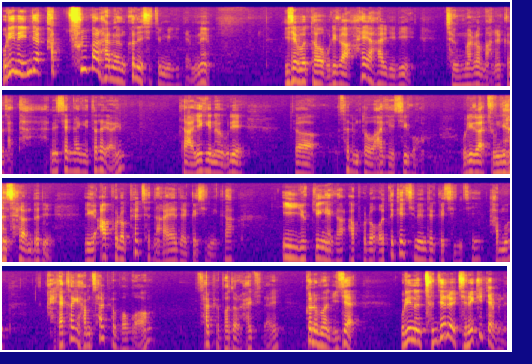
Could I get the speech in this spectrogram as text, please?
우리는 이제 갓 출발하는 그런 시점이기 때문에 이제부터 우리가 해야 할 일이 정말로 많을 것 같다 하는 생각이 들어요 자 여기는 우리 저 스님도 와 계시고 우리가 중요한 사람들이 이게 앞으로 펼쳐 나가야 될 것이니까 이 육경회가 앞으로 어떻게 진행될 것인지 한번 간략하게 한번 살펴보고 살펴보도록 합시다. 그러면 이제 우리는 천재를 지냈기 때문에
